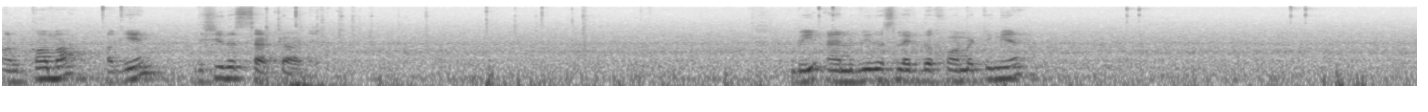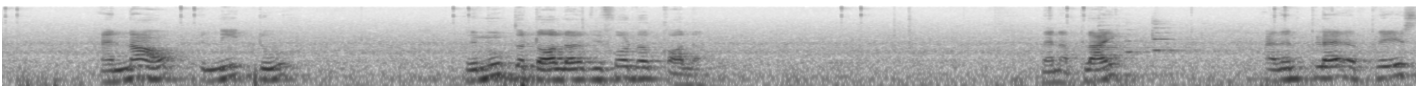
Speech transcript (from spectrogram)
On comma again this is the Saturday. We and we will select the formatting here. And now you need to remove the dollar before the column. Then apply. And then pla place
